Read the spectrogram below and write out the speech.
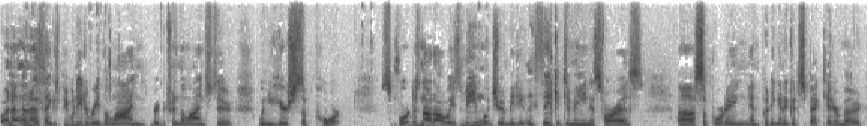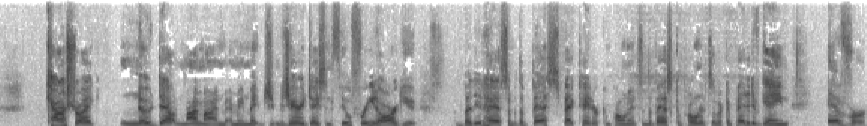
another thing is people need to read the line, read between the lines too. When you hear support, support does not always mean what you immediately think it to mean, as far as uh, supporting and putting in a good spectator mode. Counter Strike, no doubt in my mind. I mean, Jerry, Jason, feel free to argue, but it has some of the best spectator components and the best components of a competitive game ever.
